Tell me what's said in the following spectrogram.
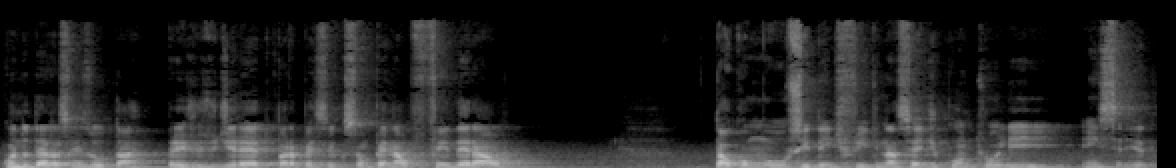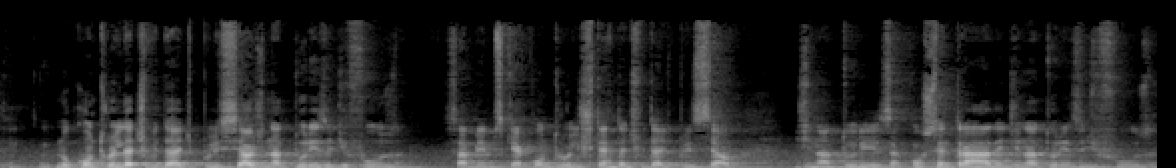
quando delas resultar prejuízo direto para a persecução penal federal, tal como se identifique na sede de controle no controle da atividade policial de natureza difusa. Sabemos que é controle externo da atividade policial de natureza concentrada e de natureza difusa.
